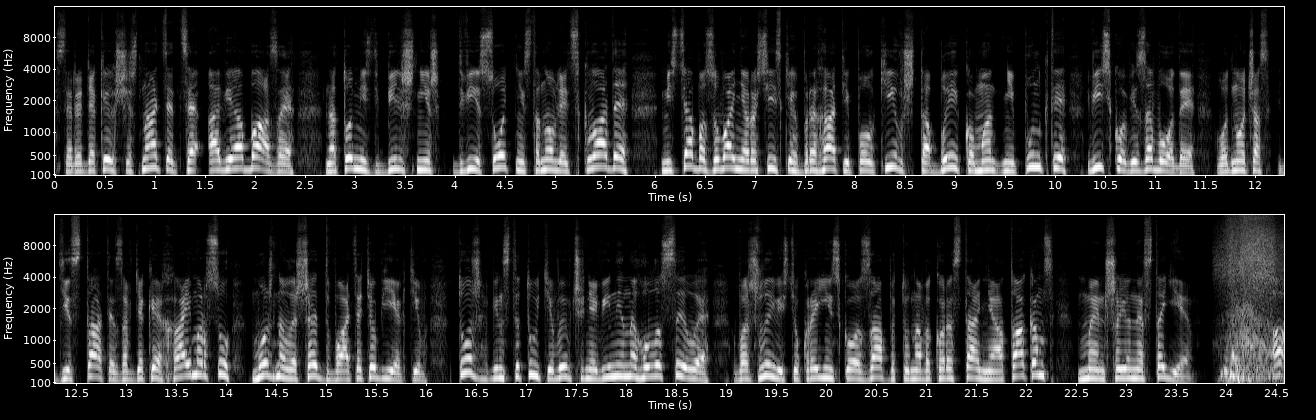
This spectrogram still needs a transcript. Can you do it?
серед яких 16 – це авіабази. Натомість більш ніж дві сотні становлять склади, місця базування російських бригад і полків, штаби, командні пункти, військові заводи. Водночас дістати завдяки Хаймарсу можна лише 20 об'єктів. Тож в інституті вивчення війни наголосили, важливість українського запиту на використання атакамс меншою не стає. А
